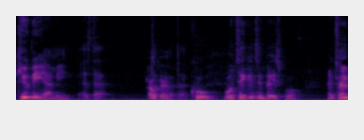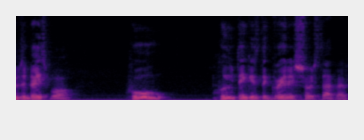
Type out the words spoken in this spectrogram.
QB, I mean, as that. Talk okay, that. cool. We'll take it to baseball. In terms of baseball, who who you think is the greatest shortstop ever?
